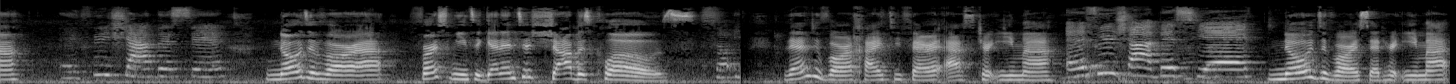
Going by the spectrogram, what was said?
I No, Devorah. First, we need to get into Shabbos clothes. so Then Devorah Chaya Tiferet asked her Ima, every Shabbos, yeah. No, Devorah said her Ima.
